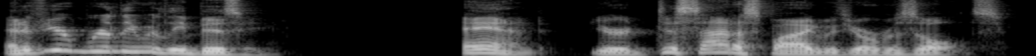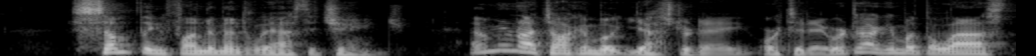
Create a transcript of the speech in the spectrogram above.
And if you're really, really busy and you're dissatisfied with your results, something fundamentally has to change. And we're not talking about yesterday or today. We're talking about the last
